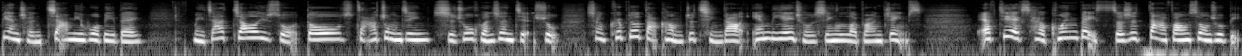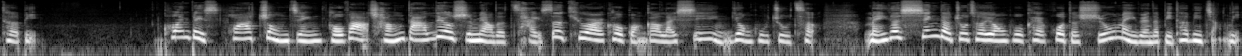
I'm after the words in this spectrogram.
变成加密货币杯。每家交易所都砸重金，使出浑身解数。像 Crypto.com 就请到 NBA 球星 LeBron James，FTX 还有 Coinbase 则是大方送出比特币。Coinbase 花重金投放长达六十秒的彩色 QR code 广告来吸引用户注册，每一个新的注册用户可以获得十五美元的比特币奖励。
